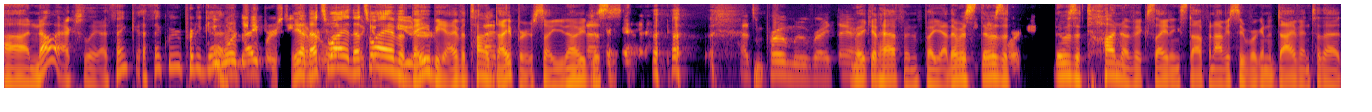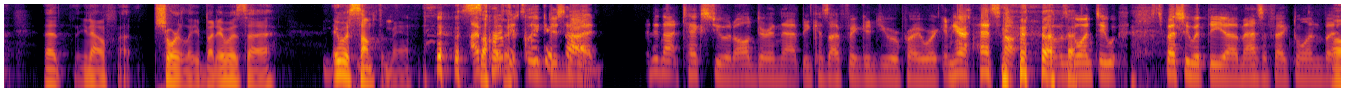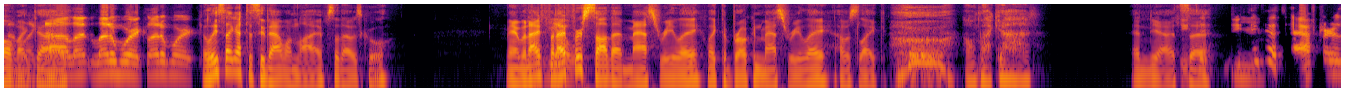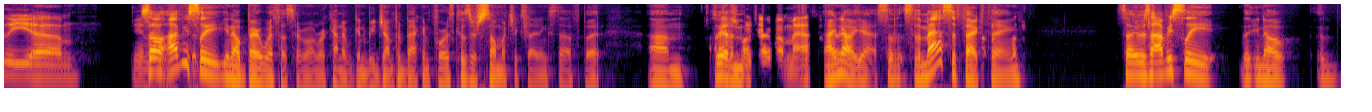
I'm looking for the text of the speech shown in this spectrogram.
Uh, no, actually, I think I think we were pretty He good. wore diapers. He yeah, that's why that's why I have a baby. I have a ton of diapers, so you know, you just That's a pro move right there. make it happen. But yeah, there was there was a there was a ton of exciting stuff, and obviously we're going to dive into that that you know uh, shortly. But it was uh it was something, man. Was I something. purposely did not. Aside. I did not text you at all during that because I figured you were probably working your ass off. I was going to, especially with the uh, Mass Effect one. But Oh I'm my like, God. Nah, let let him work. Let him work. At least I got to see that one live, so that was cool. Man, when I when I first saw that mass relay, like the broken mass relay, I was like, "Oh my god!" And yeah, Do it's you, uh. thi- do you think that's after the um? You so know, obviously, you know, bear with us, everyone. We're kind of going to be jumping back and forth because there's so much exciting stuff. But um, so I yeah, just the, want to talk about Mass. I know, yeah. So, the, so the Mass Effect thing. So it was obviously that you know,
